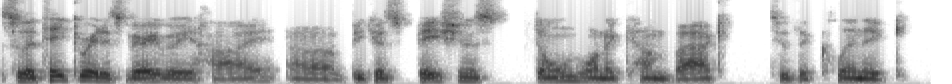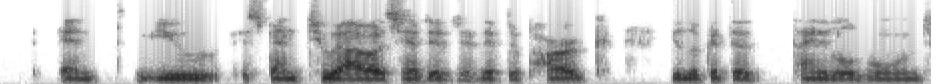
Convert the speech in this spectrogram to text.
so the take rate is very very high uh, because patients don't want to come back to the clinic and you spend two hours. You have to, you have to park. You look at the tiny little wound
